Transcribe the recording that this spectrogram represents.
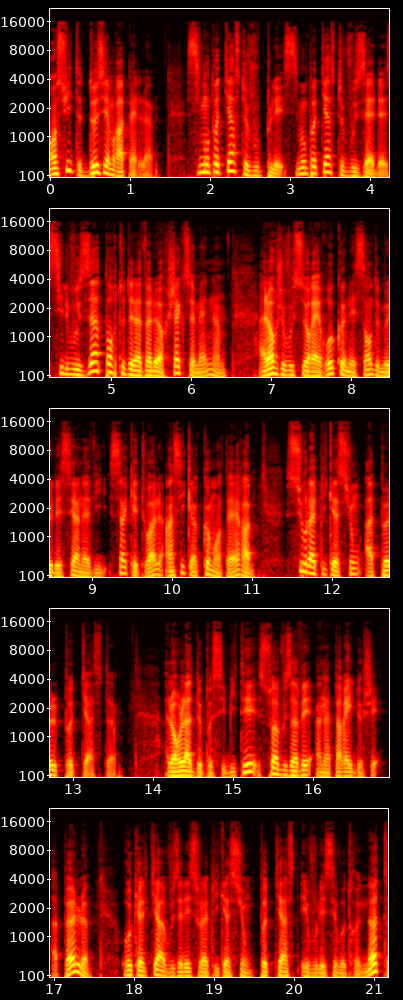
Ensuite, deuxième rappel. Si mon podcast vous plaît, si mon podcast vous aide, s'il vous apporte de la valeur chaque semaine, alors je vous serai reconnaissant de me laisser un avis 5 étoiles ainsi qu'un commentaire sur l'application Apple Podcast. Alors là, deux possibilités. Soit vous avez un appareil de chez Apple, auquel cas vous allez sur l'application Podcast et vous laissez votre note.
